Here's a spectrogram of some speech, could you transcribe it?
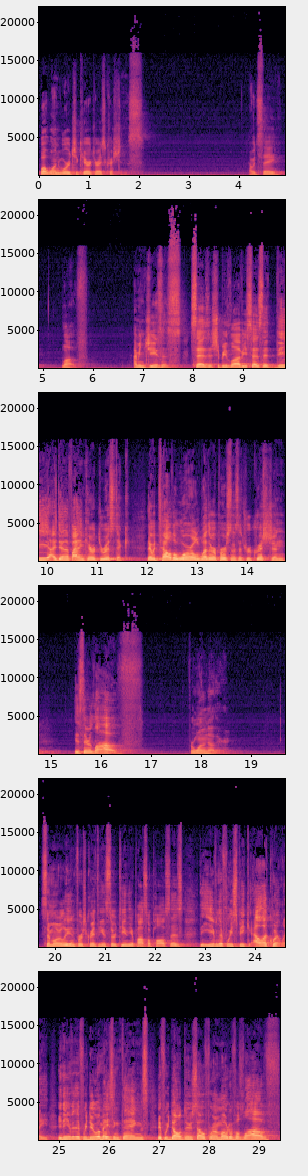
What one word should characterize Christians? I would say love. I mean, Jesus says it should be love. He says that the identifying characteristic that would tell the world whether a person is a true Christian is their love for one another. Similarly, in 1 Corinthians 13, the Apostle Paul says that even if we speak eloquently, and even if we do amazing things, if we don't do so from a motive of love,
